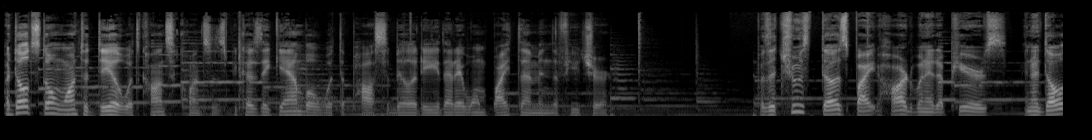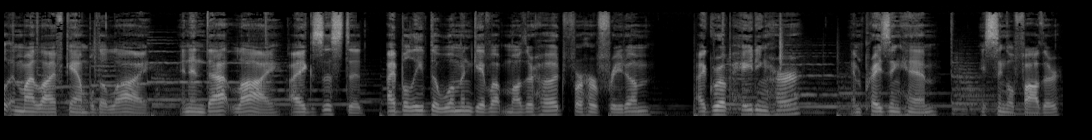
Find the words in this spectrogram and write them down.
Adults don't want to deal with consequences because they gamble with the possibility that it won't bite them in the future. But the truth does bite hard when it appears. An adult in my life gambled a lie, and in that lie, I existed. I believed a woman gave up motherhood for her freedom. I grew up hating her and praising him, a single father.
